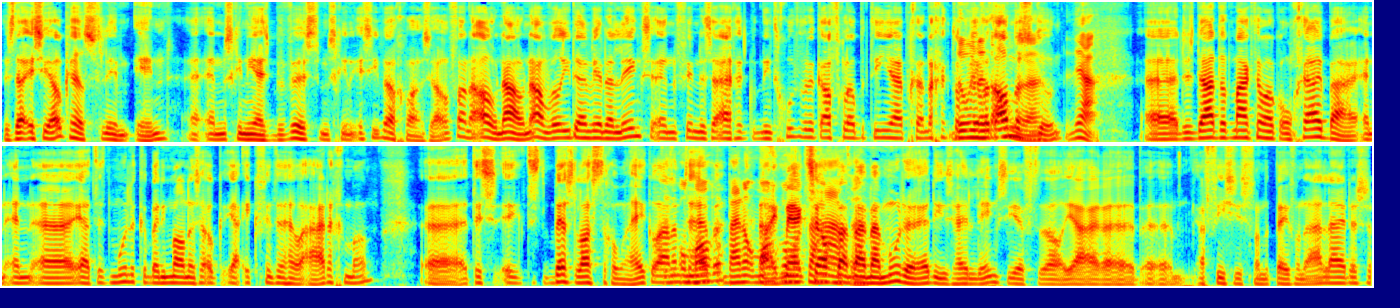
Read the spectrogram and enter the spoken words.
Dus daar is hij ook heel slim in. En, en misschien niet eens bewust. Misschien is hij wel gewoon zo. Van, oh, nou, nou wil iedereen weer naar links. En vinden ze eigenlijk niet goed wat ik de afgelopen tien jaar heb gedaan. Dan ga ik toch Doen weer wat anders andere. doen. Ja, Uh, dus daar, dat maakt hem ook ongrijpbaar. En, en uh, ja, het, het moeilijke bij die man is ook... Ja, ik vind het een heel aardige man. Uh, het, is, het is best lastig om een hekel aan hem te hebben. bijna Nou, onmogelijk ik merk hem zelf bij, bij mijn moeder, hè, die is heel links. Die heeft al jaren affiches van de PvdA-leiders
